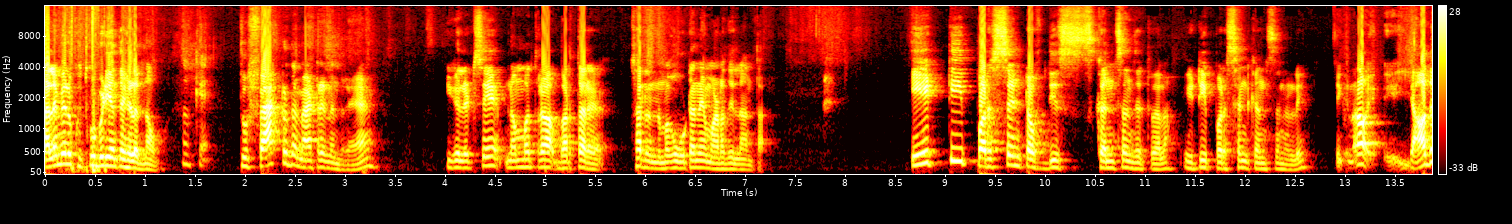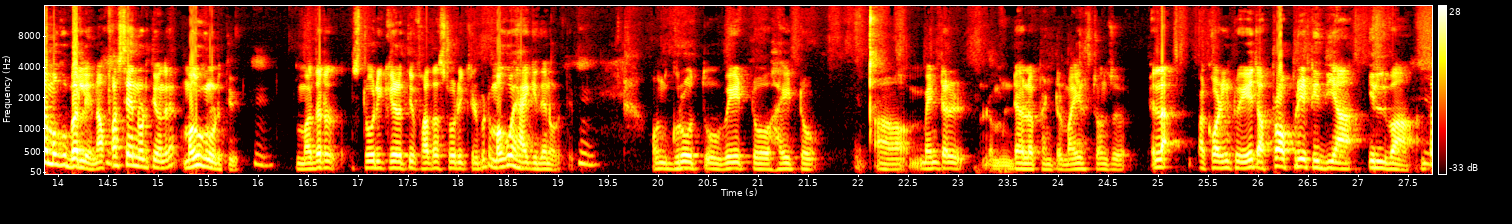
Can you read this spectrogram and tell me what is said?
ತಲೆ ಮೇಲೆ ಕುತ್ಕೋಬಿಡಿ ಅಂತ ಹೇಳೋದು ನಾವು. To fact of the matter ಏನಂದ್ರೆ ಈಗ ಲೆಟ್ಸೆ ನಮ್ಮ ಹತ್ರ ಬರ್ತಾರೆ ಸರ್ ನನ್ನ ಮಗ ಊಟನೇ ಮಾಡೋದಿಲ್ಲ ಅಂತ. Eighty percent of this concerns ಇರ್ತವಲ್ಲ ಏಯ್ಟಿ ಪರ್ಸೆಂಟ್ ಕನ್ಸರ್ನಲ್ಲಿ ಈಗ ನಾವು ಯಾವುದೇ ಮಗು ಬರಲಿ ನಾವು ಫಸ್ಟ್ ಏನು ನೋಡ್ತೀವಿ ಅಂದರೆ ಮಗು ನೋಡ್ತೀವಿ. ಮದರ್ ಸ್ಟೋರಿ ಕೇಳ್ತೀವಿ ಫಾದರ್ ಸ್ಟೋರಿ ಕೇಳ್ಬಿಟ್ಟು ಮಗು ಹೇಗಿದೆ ನೋಡ್ತೀವಿ. ಅವ್ನ growth weight height mental development milestones ಎಲ್ಲ ಅಕಾರ್ಡಿಂಗ್ ಟು ಏಜ್ ಅಪ್ರಾಪ್ರಿಯೇಟ್ ಇದೆಯಾ ಇಲ್ವಾ ಅಂತ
